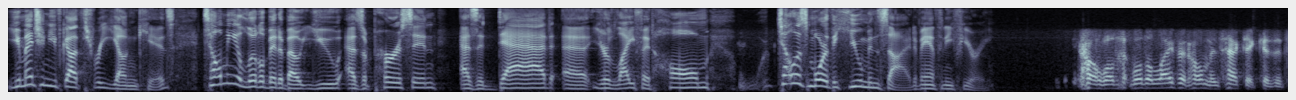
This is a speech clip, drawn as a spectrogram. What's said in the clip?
You mentioned you've got three young kids. Tell me a little bit about you as a person, as a dad, uh, your life at home. Tell us more of the human side of Anthony Furey. Oh well, well, the life at home is hectic because it's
